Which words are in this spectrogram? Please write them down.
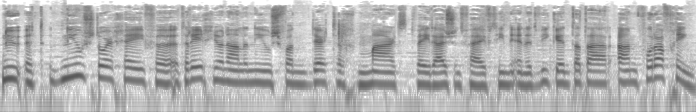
nu het nieuws doorgeven. Het regionale nieuws van 30 maart 2015 en het weekend dat daar aan vooraf ging.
